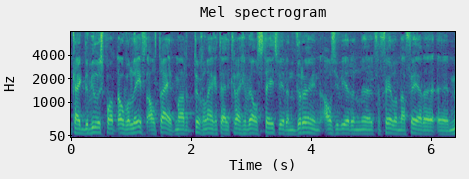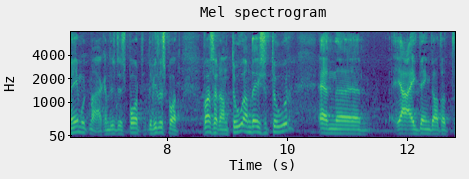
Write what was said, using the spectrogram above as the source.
kijk, de wielersport overleeft altijd. Maar tegelijkertijd krijg je wel steeds weer een dreun... als je weer een uh, vervelende affaire uh, mee moet maken. Dus de, sport, de wielersport was er aan toe aan deze Tour. En uh, ja, ik denk dat het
